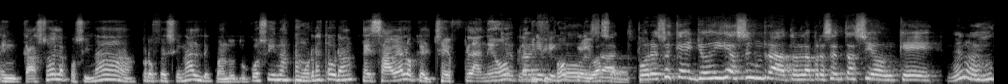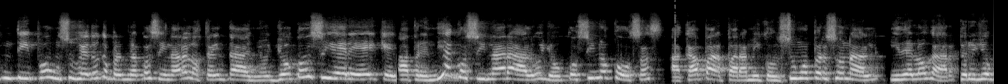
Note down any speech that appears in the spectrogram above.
en caso de la cocina profesional, de cuando tú cocinas en un restaurante, te sabe a lo que el chef planeó, planificó, que iba a hacer. Por eso es que yo dije hace un rato en la presentación que, bueno, es un tipo, un sujeto que aprendió a cocinar a los 30 años. Yo consideré que aprendí a cocinar algo, yo cocino cosas acá para, para mi consumo personal y del hogar, pero yo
